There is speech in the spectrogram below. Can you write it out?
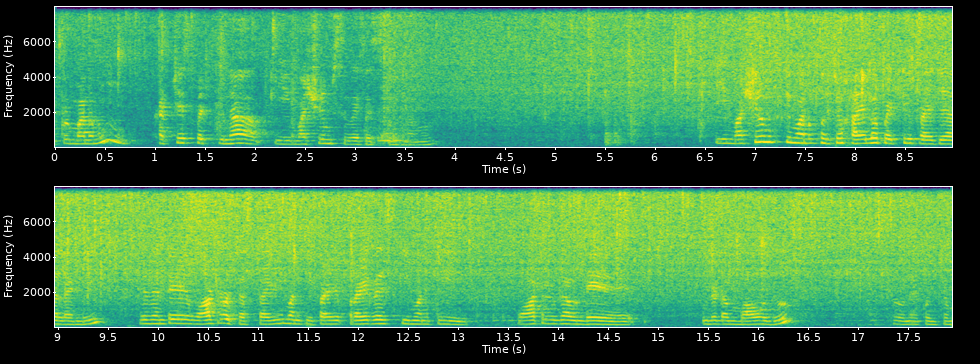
ఇప్పుడు మనము కట్ చేసి పెట్టుకున్న ఈ మష్రూమ్స్ వేసేసుకుంటున్నాము ఈ మష్రూమ్స్కి మనం కొంచెం హైలో పెట్టి ఫ్రై చేయాలండి. లేదంటే వాటర్ వచ్చేస్తాయి. మనకి ఫ్రై ఫ్రైడ్ రైస్కి మనకి వాటర్గా ఉండే ఉండడం బాగోదు. సో నేను కొంచెం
